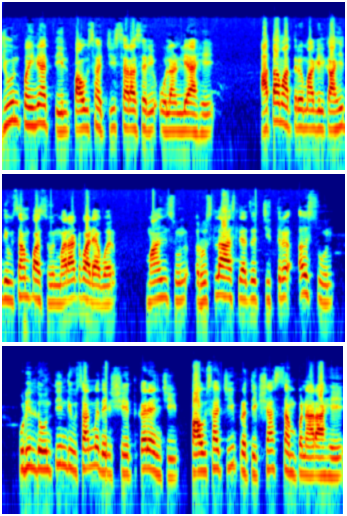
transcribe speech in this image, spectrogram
जून महिन्यातील पावसाची सरासरी ओलांडली आहे. आता मात्र मागील काही दिवसांपासून मराठवाड्यावर मान्सून रुसला असल्याचं चित्र असून पुढील दोन तीन दिवसांमध्ये शेतकऱ्यांची पावसाची प्रतीक्षा संपणार आहे.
